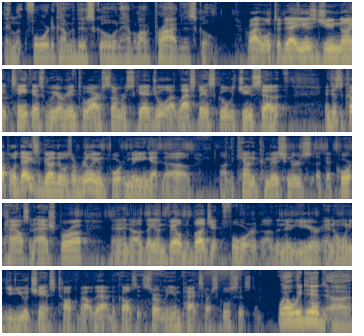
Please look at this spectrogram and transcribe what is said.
They look forward to coming to this school and have a lot of pride in this school. All right. Well, today is June 19th as we are into our summer schedule. Our last day of school was June 7th, and just a couple of days ago there was a really important meeting at uh, uh, the county commissioners at the courthouse in Asheboro and uh, they unveiled the budget for uh, the new year, and I want to give you a chance to talk about that because it certainly impacts our school system. Well, we did uh,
